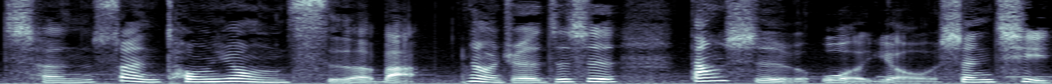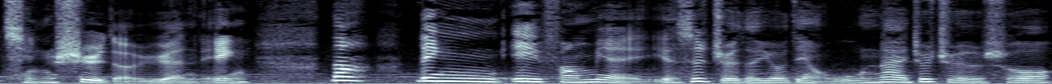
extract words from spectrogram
成算通用词了吧。那我觉得这是当时我有生气情绪的原因。那另一方面也是觉得有点无奈，就觉得说，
